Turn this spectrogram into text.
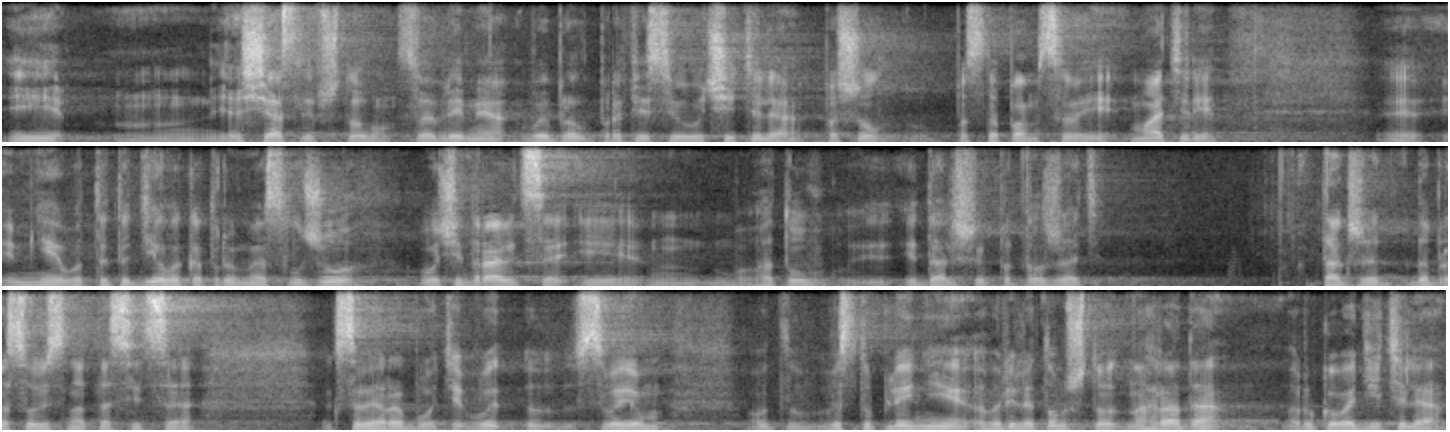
И я счастлив, что в свое время выбрал профессию учителя, пошел по стопам своей матери – и мне вот это дело, которым я служу, очень нравится и готов и дальше продолжать также добросовестно относиться к своей работе. Вы э, в своем вот выступлении говорили о том, что награда руководителя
